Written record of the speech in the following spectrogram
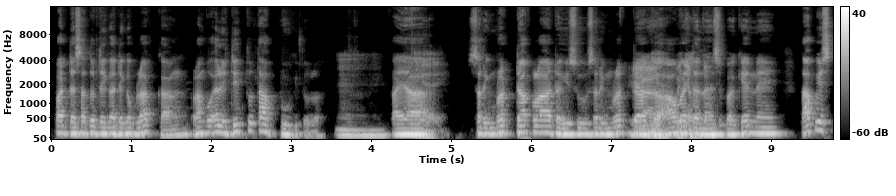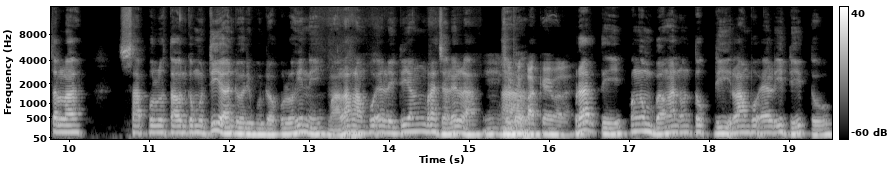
pada satu dekade ke belakang lampu LED itu tabu gitu loh Hmm. kayak Iya, iya. sering meledak lah ada isu sering meledak Ya, gak awet banyak dan lain sebagainya tapi setelah 10 tahun kemudian 2020 ini malah lampu LED yang merajalela Hmm, Ah. sudah pakai malah berarti pengembangan untuk di lampu LED itu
